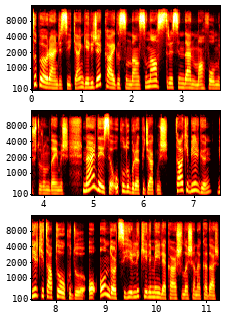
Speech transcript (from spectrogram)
tıp öğrencisiyken gelecek kaygısından, sınav stresinden mahvolmuş durumdaymış. Neredeyse okulu bırakacakmış. Ta ki bir gün bir kitapta okuduğu o 14 sihirli kelimeyle karşılaşana kadar.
